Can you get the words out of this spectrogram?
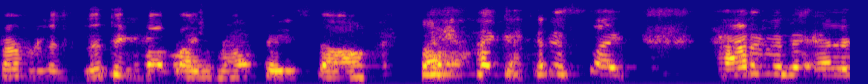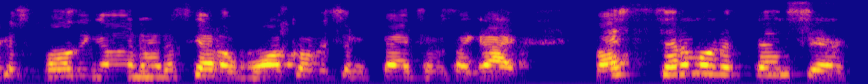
remember just lifting him up like rampage style. Like, like I just like had him in the air, just holding on. I just kind of walk over to the fence. I was like, all right, if I set him on the fence here,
